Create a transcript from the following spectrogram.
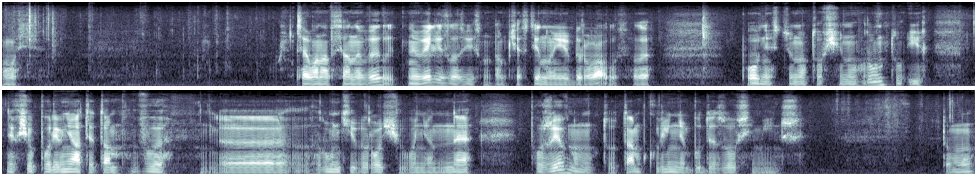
Ось. Це вона вся не, вили, не вилізла, звісно, там частиною обірвалося, але повністю на товщину ґрунту. І якщо порівняти там в е, ґрунті вирощування не поживному, то там коріння буде зовсім інше. Тому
